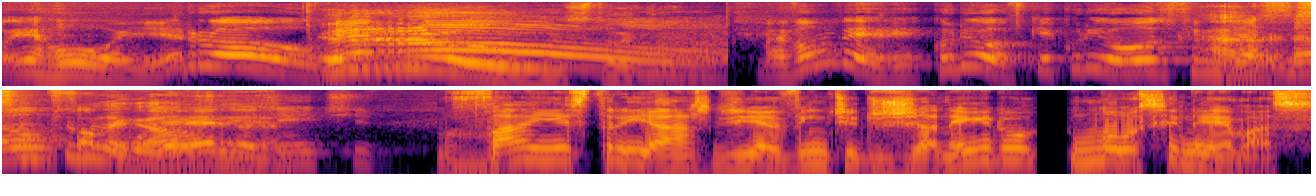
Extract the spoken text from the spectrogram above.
errou aí, errou! Errou! Estúdio. Mas vamos ver, curioso, fiquei curioso, filme ah, de ação, um filme só legal, mulheres, a gente... Vai estrear dia 20 de janeiro nos cinemas.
